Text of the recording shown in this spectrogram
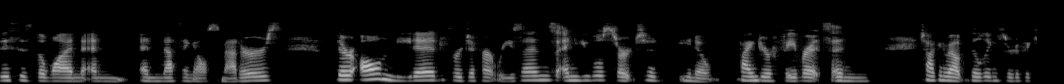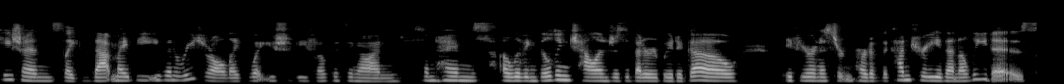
this is the one and, and nothing else matters. They're all needed for different reasons and you will start to, you know, find your favorites and talking about building certifications, like that might be even regional, like what you should be focusing on. Sometimes a living building challenge is a better way to go if you're in a certain part of the country than a LEED is,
